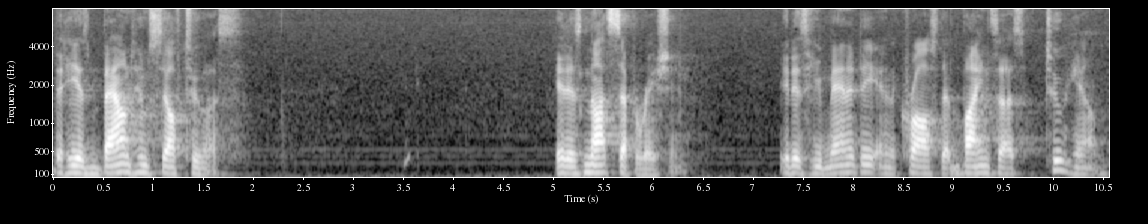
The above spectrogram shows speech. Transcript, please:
That He has bound Himself to us. It is not separation. It is humanity and the cross that binds us to Him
